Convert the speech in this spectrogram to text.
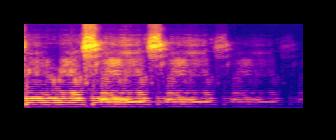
seriously. seriously.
